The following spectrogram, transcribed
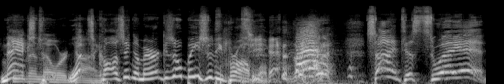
Next, even though we're what's dying. causing America's obesity problem? Scientists weigh in.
